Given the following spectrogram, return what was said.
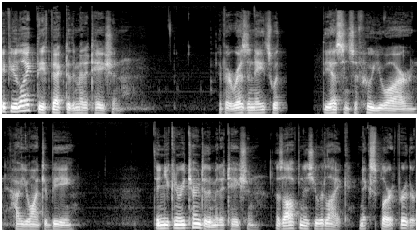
If you like the effect of the meditation, if it resonates with the essence of who you are and how you want to be, then you can return to the meditation as often as you would like and explore it further.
